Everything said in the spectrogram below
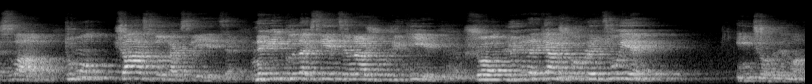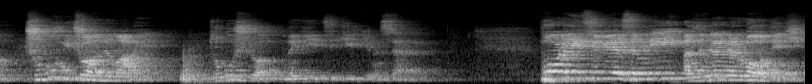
слава. Тому часто так стається. Нерідко так стається в нашому житті, що людина тяжко працює і нічого немає. Чому нічого немає? Тому що надіється тільки на себе. Порається біля землі, а земля не родить.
